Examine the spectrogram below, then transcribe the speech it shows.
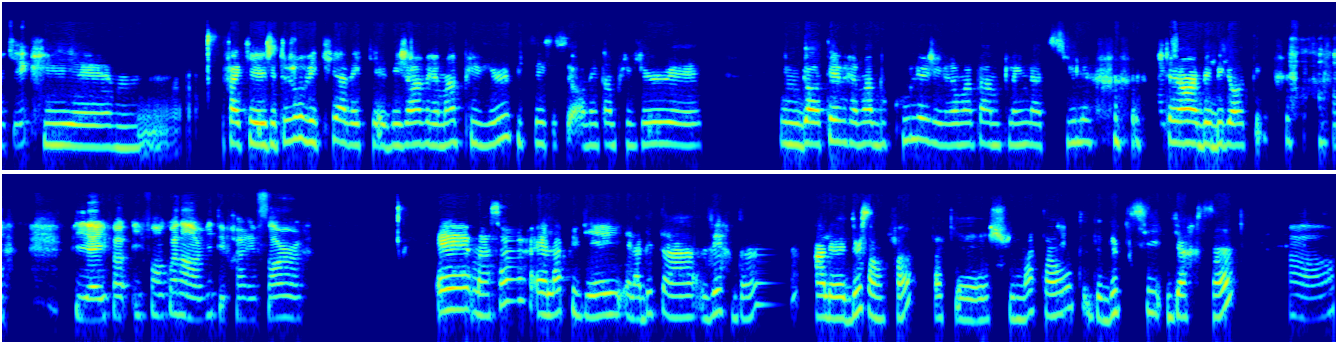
OK. Puis, fait que j'ai toujours vécu avec des gens vraiment plus vieux. Puis, tu sais, c'est ça, en étant plus vieux, euh, ils me gâtaient vraiment beaucoup. J'ai vraiment pas à me plaindre là-dessus. Là. J'étais vraiment un bébé gâté. Puis euh, ils, fa- ils font quoi dans la vie, tes frères et sœurs? Et ma soeur est la plus vieille. Elle habite à Verdun. Elle a deux enfants. Fait que je suis ma tante de deux petits garçons. Ah.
